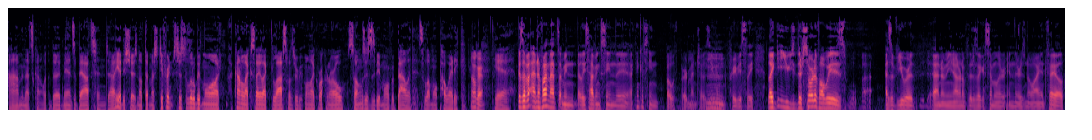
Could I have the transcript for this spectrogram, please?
Um, and that's kind of what the Birdman's about. And uh, yeah, this show's not that much different. It's just a little bit more. I kind of like say like the last ones are a bit more like rock and roll songs. This is a bit more of a ballad. It's a lot more poetic. Okay. Yeah. Because and I find that I mean, at least having seen the, I think I've seen both Birdman shows Mm. even previously. Like you, they're sort of always, uh, as a viewer, and I mean, I don't know if there's like a similar in There's No I in Fail.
